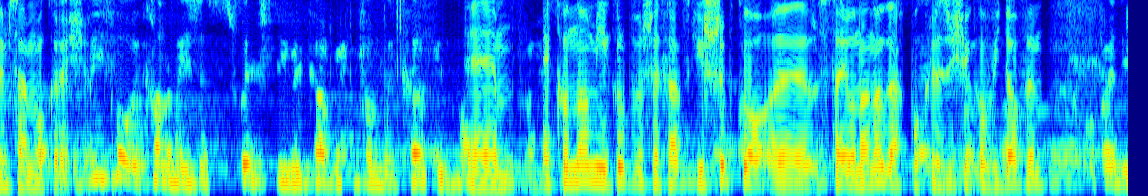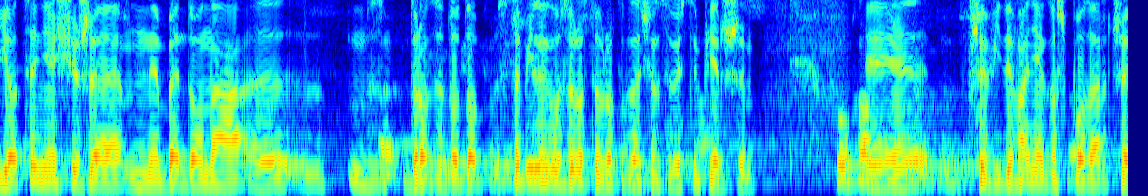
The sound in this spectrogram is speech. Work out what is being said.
tym samym okresie. V4 economies are swiftly recovering from the COVID-19 Em, crisis. Ekonomie Grupy Wyszehradzkiej szybko e, stają na nogach po kryzysie covidowym i ocenia się, że będą na e, drodze do, do stabilnego wzrostu w roku 2021. Forecast E, Przewidywania gospodarcze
